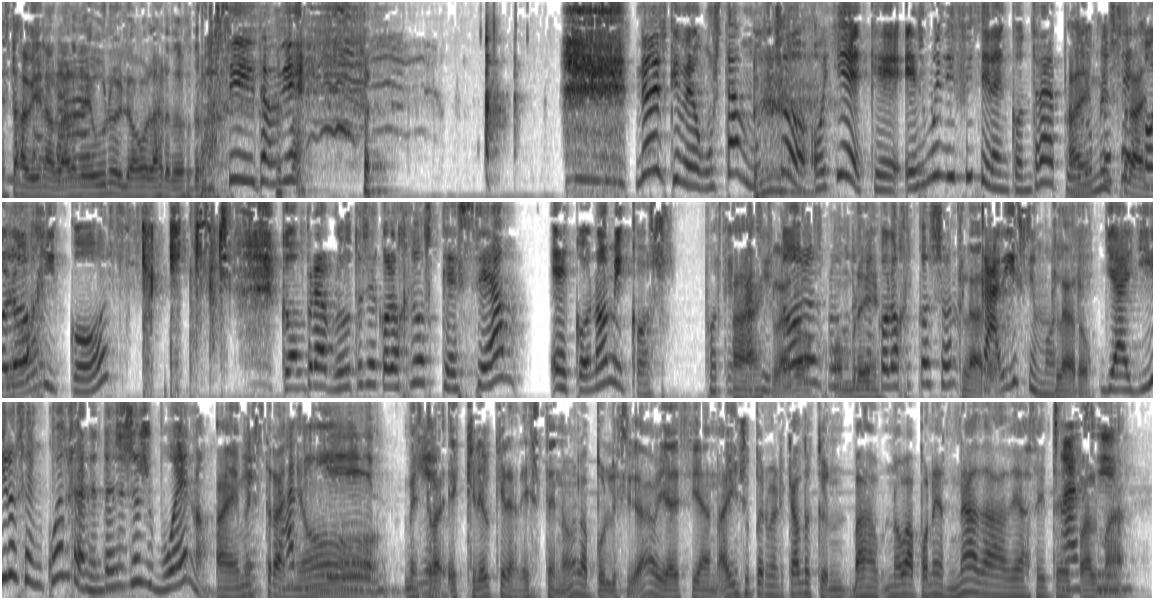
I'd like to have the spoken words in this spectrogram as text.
Está bien hablar de uno y luego hablar de otro. Sí, también. No, es que me gusta mucho. Oye, que es muy difícil encontrar productos ecológicos. Comprar productos ecológicos que sean económicos. Porque ah, casi todos los productos ecológicos son carísimos. Y allí los encuentras, entonces eso es bueno. A mí me extrañó. Eh, creo que era este, ¿no? La publicidad. Ya decían, hay un supermercado que no va a poner nada de aceite de ah, palma.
